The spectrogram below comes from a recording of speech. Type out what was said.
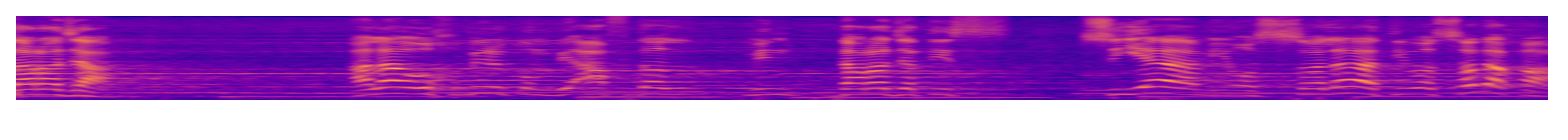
দারাজা। আলা উখবিরুকুম বি আফদল মিন দারাজাতিস সিয়ামি ওয়াস সালাতি ওয়াস সাদাকা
